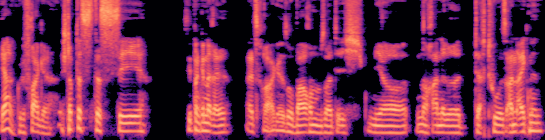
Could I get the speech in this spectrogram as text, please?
ja, gute Frage. Ich glaube, das, das sieht man generell als Frage. So, warum sollte ich mir noch andere Dev-Tools aneignen?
